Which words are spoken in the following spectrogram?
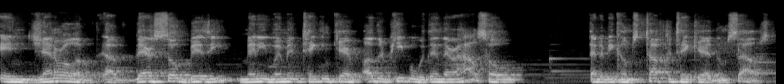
in general of, of they're so busy many women taking care of other people within their household that it becomes tough to take care of themselves.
